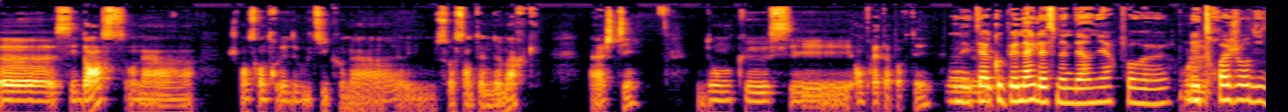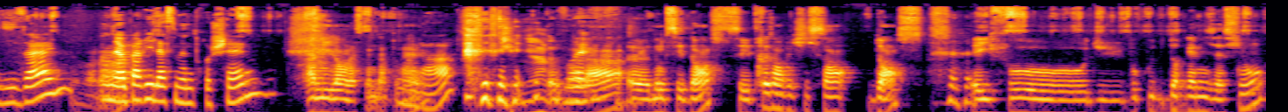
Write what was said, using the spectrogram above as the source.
Euh, c'est dense. On a, je pense qu'entre les deux boutiques, on a une soixantaine de marques à acheter. Donc euh, c'est en prêt à porter. On euh, était à Copenhague la semaine dernière pour, euh, les trois jours du design. On est à Paris la semaine prochaine. À Milan la semaine d'après. Voilà. Génial. voilà. donc c'est dense, c'est très enrichissant, dense, et il faut du beaucoup d'organisation,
